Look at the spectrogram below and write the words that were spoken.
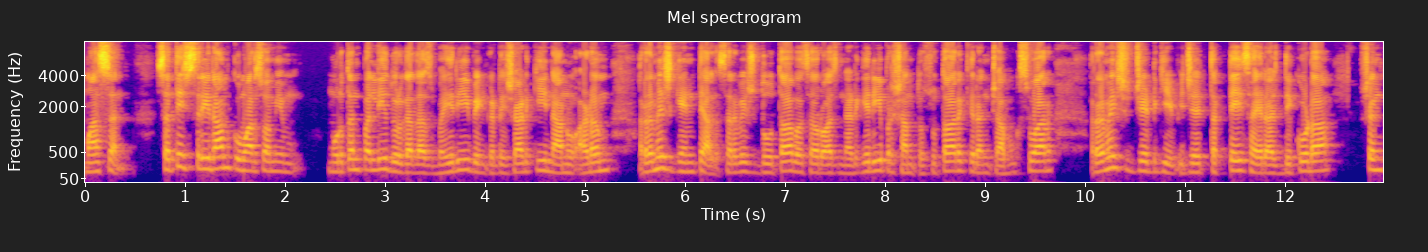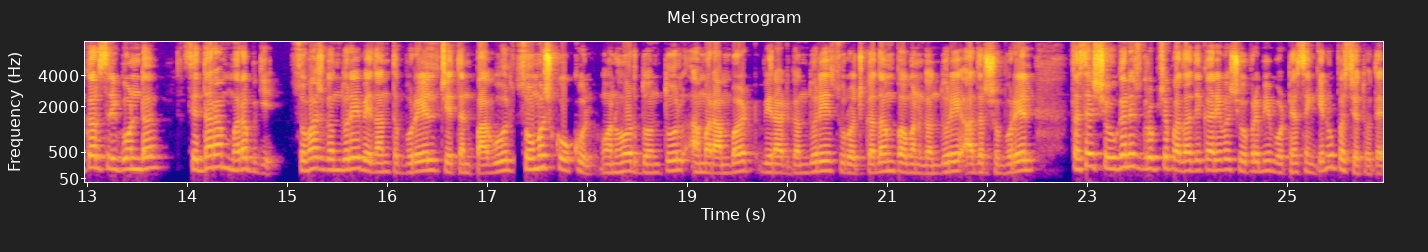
मासन सतीश श्रीराम कुमारस्वामी मूर्तनपल्ली दुर्गादास भैरी व्यंकटेश आडकी नानू आडम रमेश गेंट्याल सर्वेश दोता बसवराज नडगेरी प्रशांत सुतार किरण चाबुकस्वार रमेश जेटगी विजय तट्टे साईराज दिकोडा शंकर श्रीगोंड सिद्धाराम मरबगी सुभाष गंदुरे वेदांत बुरेल चेतन पागुल सोमश कोकुल मनोहर दोंतुल अमर आंबट विराट गंदुरे सूरज कदम पवन गंदुरे आदर्श बुरेल तसेच शिवगणेश ग्रुपचे पदाधिकारी व शिवप्रेमी मोठ्या संख्येने उपस्थित होते.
